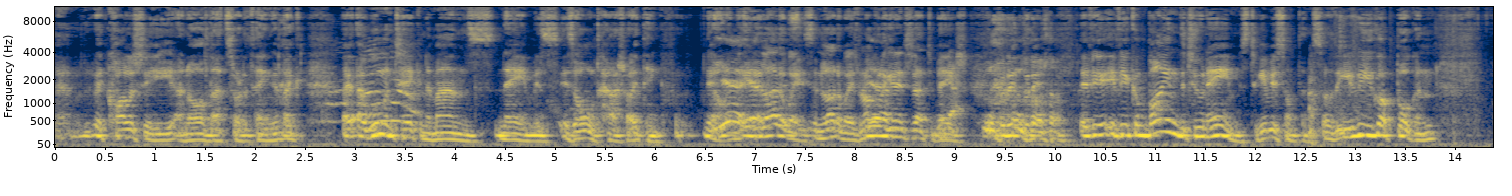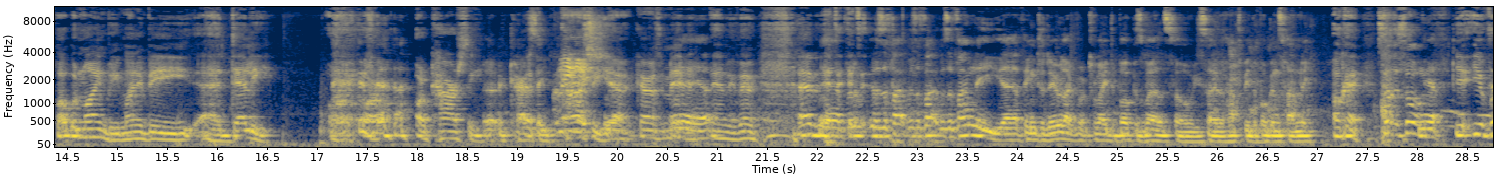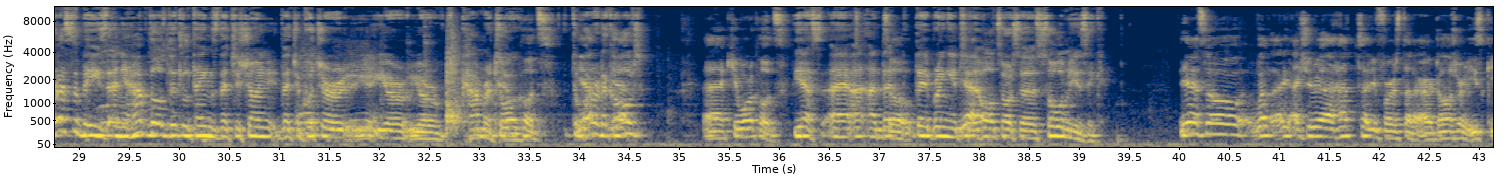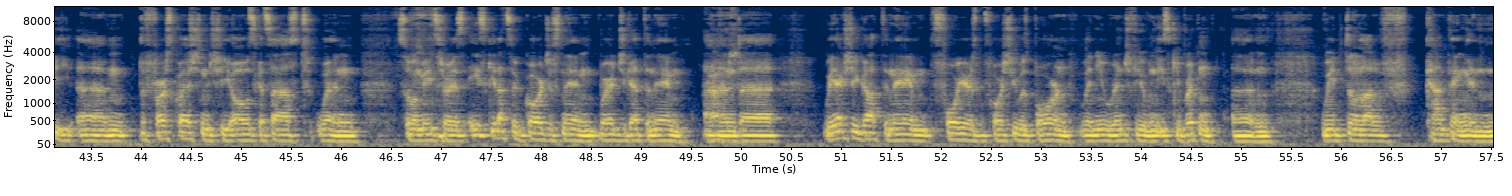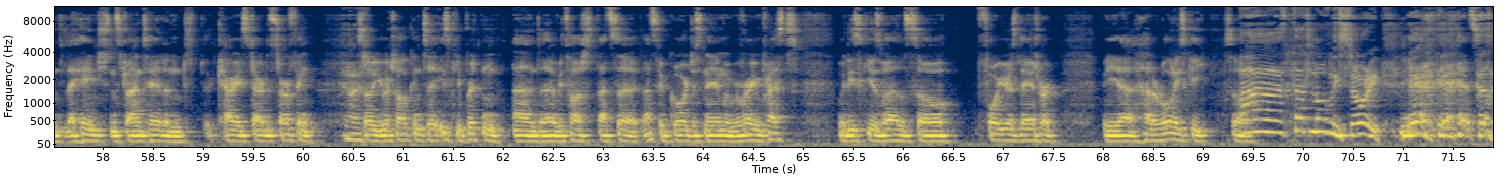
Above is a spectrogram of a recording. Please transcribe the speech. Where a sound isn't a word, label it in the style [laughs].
uh, equality and all that sort of thing, like a, a woman taking a man's name is, is old hat, I think. You know, Yeah, in yeah, a lot of ways. In a lot of ways, we're not Yeah. going to get into that debate. Yeah. But, it- but it- No, [laughs] no. if you if you combine the two names to give you something, so that you you got Buggan, what would mine be? Mine would be uh, Delhi. Or or, [laughs] or Carsey. Uh, Carsey. Carsey, yeah, Carsey, maybe, Yeah, yeah. maybe, maybe. Um, Yeah, it's- but it was a fa- it was a fa- it was a family uh, thing to do, like to write the book as well. So we decided it had to be the Buggins family. Okay, so so Yeah. you, you have recipes and you have those little things that you shine that you put your your your camera to. QR codes. The, Yeah, what are they yeah. called? Uh, QR codes. Yes, uh, and they, So, they bring you to yeah. all sorts of soul music. Yeah, so well, I, actually, I had to tell you first that our daughter Easkey, um, the first question she always gets asked when someone meets her is, "Easkey, that's a gorgeous name. Where'd you get the name?" And uh, we actually got the name four years before she was born. When you were interviewing Easkey Britton, um, we'd done a lot of camping in Lahinch and Strandhill, and Carrie started surfing. So you were talking to Easkey Britton, and uh, we thought that's a that's a gorgeous name, and we're very impressed with Easkey as well. So four years later. We uh, had our own ski. So Ah, that's that lovely story. [laughs] Yeah, yeah, Because so-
